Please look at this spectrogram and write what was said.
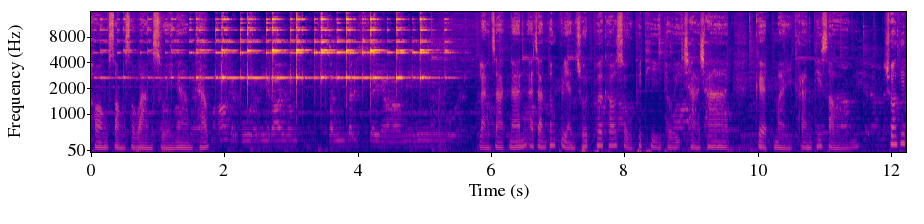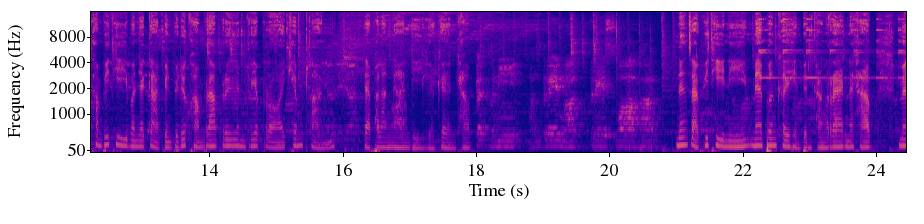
ทองส่องสว่างสวยงามครับ महागर्पूरनीराजनं सन्दर्शयामि หลังจากนั้นอาจารย์ต้องเปลี่ยนชุดเพื่อเข้าสู่พิธีทวิชาชาติ เกิดใหม่ครั้งที่สองช่วงที่ทำพิธีบรรยากาศเป็นไปด้วยความราบรื่น เรียบร้อยเข้มขลัง แต่พลังงานดีเหลือเกินครับ เนื่องจากพิธีนี้แม่เพิ่งเคยเห็นเป็นครั้งแรกนะครับ แม่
